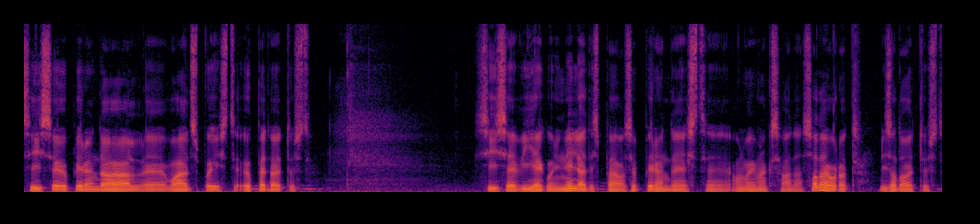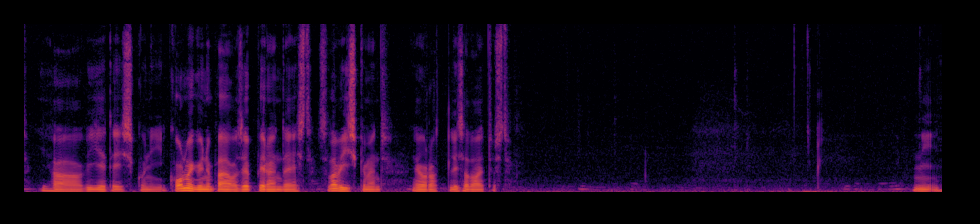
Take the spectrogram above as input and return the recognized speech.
siis õpirände ajal äh, vajaduspõhist õppetoetust. siis viie kuni neljateistpäevase õpirände eest on võimalik saada sada eurot lisatoetust ja viieteist kuni kolmekümne päevase õpirände eest sada viiskümmend eurot lisatoetust. nii.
